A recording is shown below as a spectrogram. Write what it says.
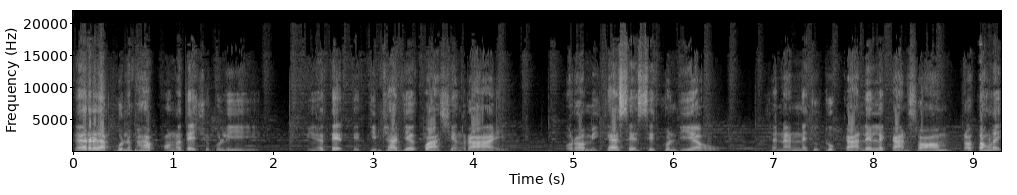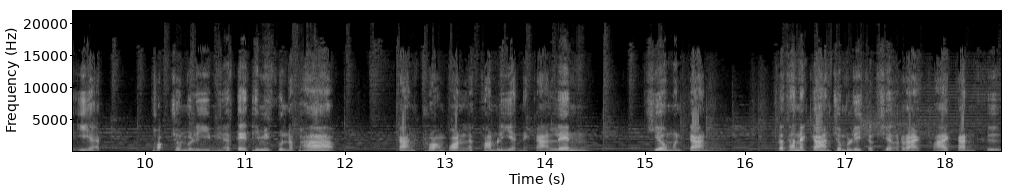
ในระดับคุณภาพของนักเตะชลบุรี มีนักเตะติดทีมชาติเยอะกว่าเชียงรายเรามีแค่เศษสิทธิ์คนเดียว ฉะนั้นในทุกๆการเล่นและการซ้อมเราต้องละเอียด เพราะชลบุรีมีนักเตะที่มีคุณภาพ การครองบอลและความละเอียดในการเล่น เขี่ยวเหมือนกัน สถานการณ์ชลบุรีกับเชียงรายคล้ายกันคือ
